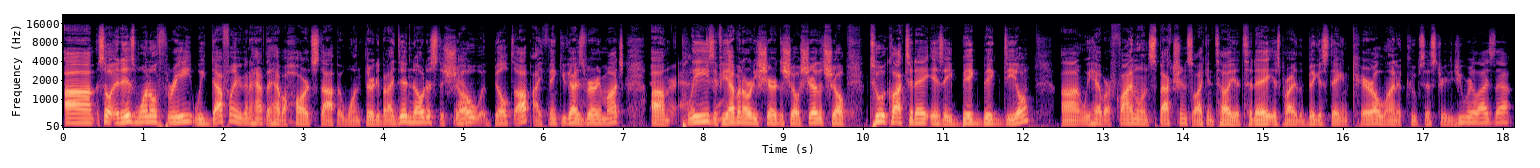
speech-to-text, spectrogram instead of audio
Um, so it is 103. We definitely are going to have to have a hard stop at 130. But I did notice the show built up. I thank you guys very much. Um, please, if you haven't already shared the show, share the show. Two o'clock today is a big, big deal. Uh, we have our final inspection, so I can tell you today is probably the biggest day in Carolina Coops history. Did you realize that?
